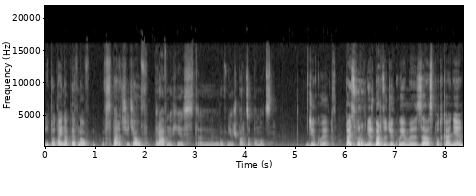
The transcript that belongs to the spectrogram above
I tutaj na pewno wsparcie działów prawnych jest y, również bardzo pomocne. Dziękuję. Państwu również bardzo dziękujemy za spotkanie.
